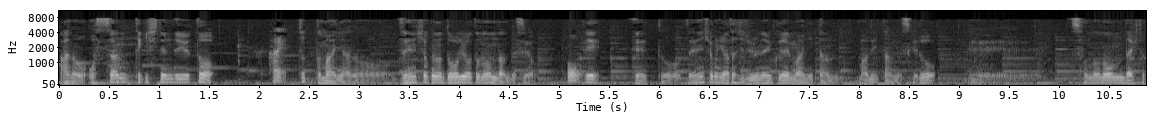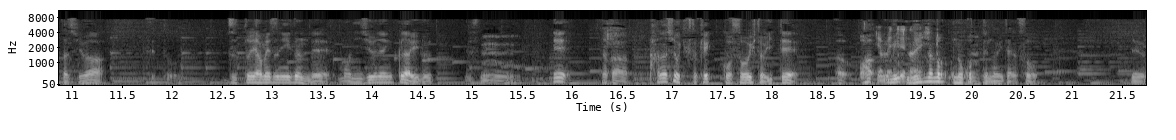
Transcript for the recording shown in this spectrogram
あの、おっさん的視点で言うと、はい。ちょっと前にあの、前職の同僚と飲んだんですよ。お、で、えっ、と、前職に私10年くらい前にいたん、までいたんですけど、えー、その飲んだ人たちは、えっ、と、ずっと辞めずにいるんで、もう20年くらいいるんですね。うん。で、なんか、話を聞くと結構そういう人いて、あ、みみんなの人残ってんのみたいな、そう。で、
